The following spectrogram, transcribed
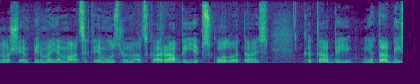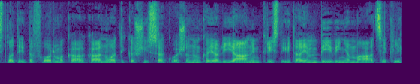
no šiem pirmajiem mācekļiem uzrunāts kā rabī, jeb skolotājs, ka tā bija, ja tā bija izplatīta forma, kā, kā notika šī sekošana, un ka arī Jānim Kristītājam bija viņa mācekļi,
